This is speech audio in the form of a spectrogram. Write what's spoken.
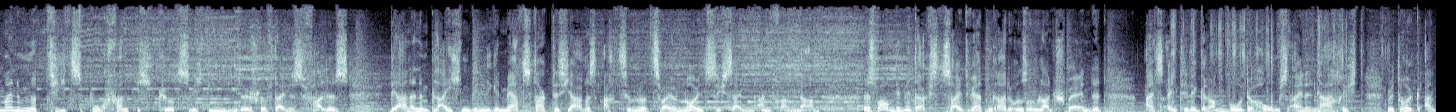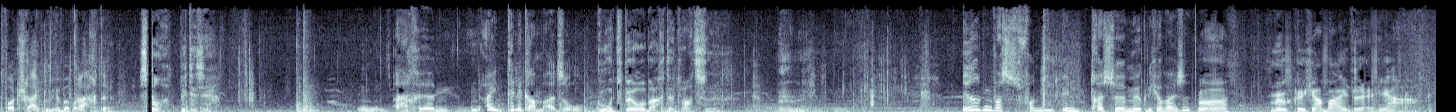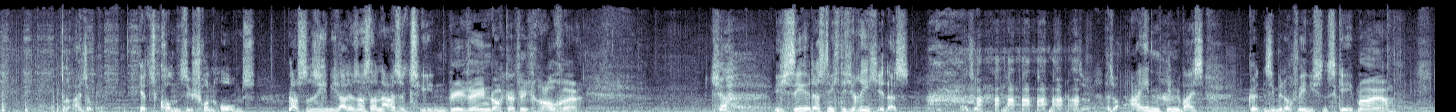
In meinem Notizbuch fand ich kürzlich die Niederschrift eines Falles, der an einem bleichen, windigen Märztag des Jahres 1892 seinen Anfang nahm. Es war um die Mittagszeit. Wir hatten gerade unseren Lunch beendet, als ein Telegrammbote Holmes eine Nachricht mit Rückantwortschreiben überbrachte. So, bitte sehr. Ach, ähm, ein Telegramm also. Gut beobachtet, Watson. Irgendwas von Interesse möglicherweise? Ja, möglicherweise, ja. Also, jetzt kommen Sie schon, Holmes. Lassen Sie sich nicht alles aus der Nase ziehen. Sie sehen doch, dass ich rauche. Tja, ich sehe das nicht, ich rieche das. Also, also, also einen Hinweis könnten Sie mir doch wenigstens geben. Naja,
